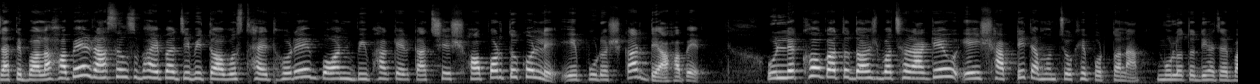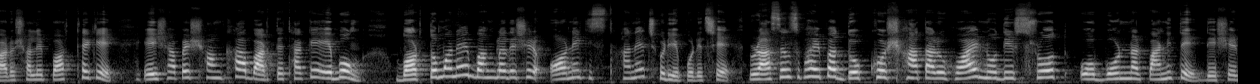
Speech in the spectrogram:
যাতে বলা হবে রাসেলস ভাইপার জীবিত অবস্থায় ধরে বন বিভাগের কাছে সপর্দ করলে এ পুরস্কার দেয়া হবে। উল্লেখ্য, গত দশ বছর আগেও এই সাপটি তেমন চোখে পড়ত না। মূলত দুই হাজার বারো সালের পর থেকে এই সাপের সংখ্যা বাড়তে থাকে এবং বর্তমানে বাংলাদেশের অনেক স্থানে ছড়িয়ে পড়েছে। রাসেলস ভাইপার দক্ষ সাঁতারু হওয়ায় নদীর স্রোত ও বন্যার পানিতে দেশের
